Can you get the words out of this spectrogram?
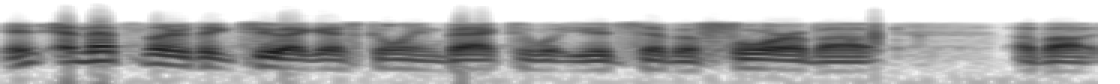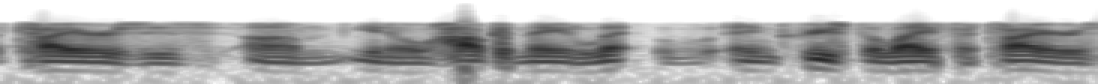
and, and that's another thing too. I guess going back to what you had said before about about tires is, um, you know, how can they le- increase the life of tires?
